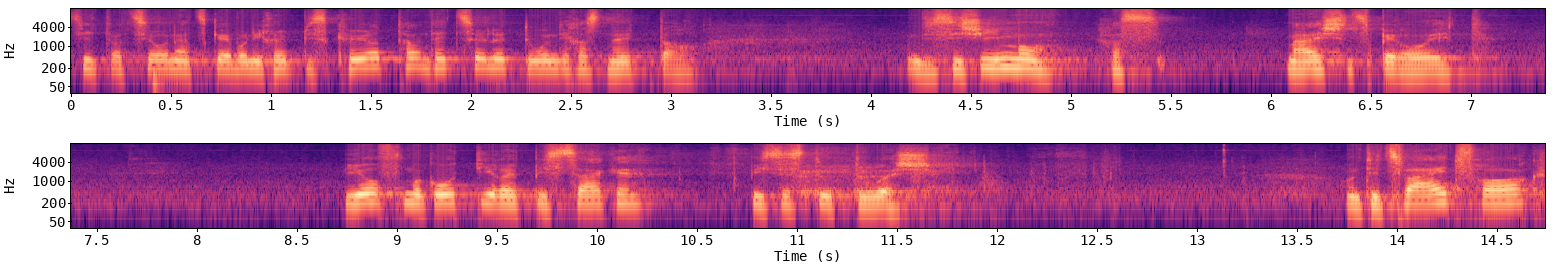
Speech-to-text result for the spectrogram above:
Situationen gegeben, wo ich etwas gehört habe und hätte sollen tun und ich habe es nicht da. Und es ist immer, ich habe es meistens bereut. Wie oft muss Gott dir etwas sagen, bis es du tust? Und die zweite Frage,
